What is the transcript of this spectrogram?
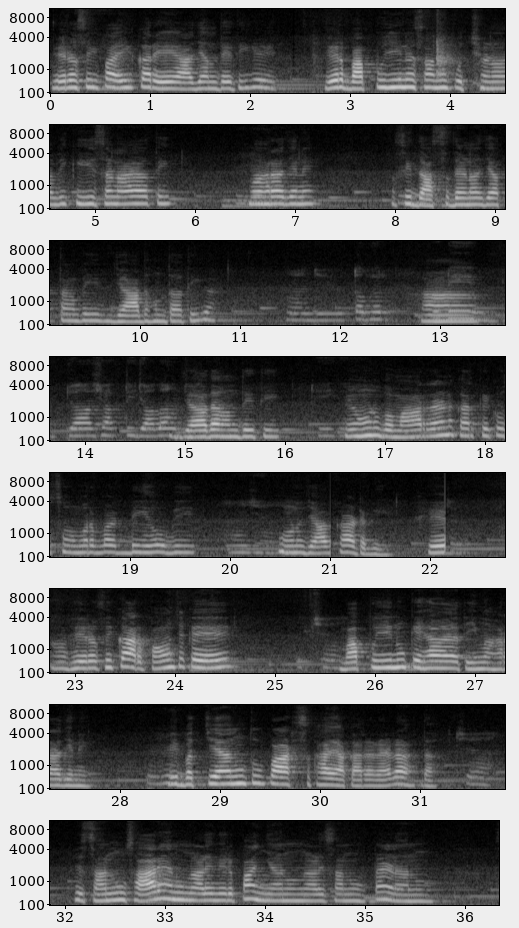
ਫਿਰ ਅਸੀਂ ਭਾਈ ਘਰੇ ਆ ਜਾਂਦੇ ਸੀਗੇ। ਫਿਰ ਬਾਪੂ ਜੀ ਨੇ ਸਾਨੂੰ ਪੁੱਛਣਾ ਵੀ ਕੀ ਸੁਣਾਇਆ ਤੀ ਮਹਾਰਾਜ ਨੇ? ਅਸੀਂ ਦੱਸ ਦੇਣਾ ਜਦ ਤਾਂ ਵੀ ਯਾਦ ਹੁੰਦਾ ਸੀਗਾ। ਹਾਂਜੀ ਉਹ ਤਾਂ ਫਿਰ ਹਾਂ। ਤੁਹਾਡੀ ਯਾਦ ਸ਼ਕਤੀ ਜ਼ਿਆਦਾ ਹੁੰਦੀ। ਜ਼ਿਆਦਾ ਹੁੰਦੀ ਤੀ ਠੀਕ ਇਹ ਹੁਣ ਬਿਮਾਰ ਰਹਿਣ ਕਰਕੇ ਕੁਛ ਉਮਰ ਵੱਡੀ ਹੋ ਗਈ। ਹਾਂਜੀ ਹੁਣ ਯਾਦ ਘਟ ਗਈ। ਫਿਰ ਹਾਂ ਫਿਰ ਅਸੀਂ ਘਰ ਪਹੁੰਚ ਕੇ ਅੱਛਾ। ਬਾਪੂ ਜੀ ਨੂੰ ਕਿਹਾ ਹੋਇਆ ਤੀ ਮਹਾਰਾਜ ਨੇ ਵੀ ਬੱਚਿਆਂ ਨੂੰ ਤੂੰ ਪਾਠ ਸਿਖਾਇਆ ਕਰ ਰਹਿ ਰੱਖਦਾ ਅੱਛਾ। ਤੇ ਸਾਨੂੰ ਸਾਰਿਆਂ ਨੂੰ ਨਾਲੇ ਮੇਰੇ ਭਾਈਆਂ ਨੂੰ ਨਾਲੇ ਸਾਨੂੰ ਭੈਣਾਂ ਨੂੰ।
